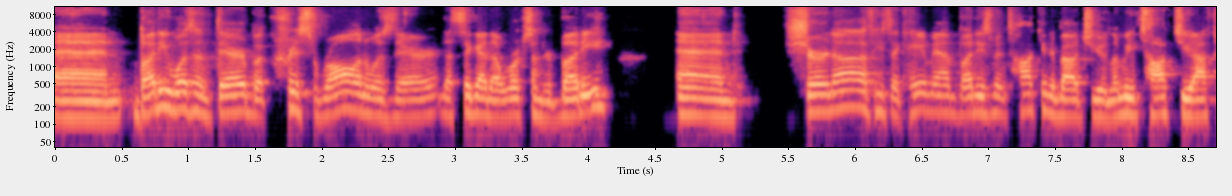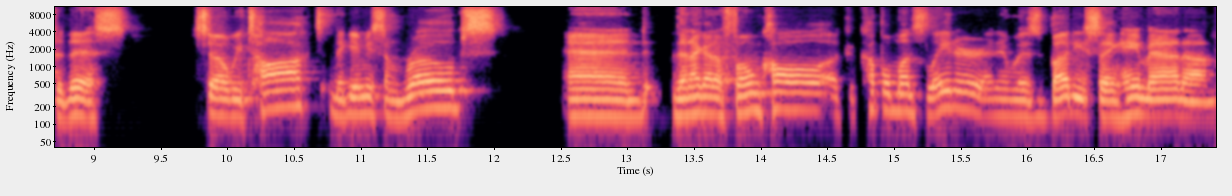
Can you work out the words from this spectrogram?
And Buddy wasn't there, but Chris Rollin was there. That's the guy that works under Buddy. And sure enough, he's like, Hey man, Buddy's been talking about you. Let me talk to you after this. So we talked, they gave me some ropes. And then I got a phone call a couple months later, and it was Buddy saying, Hey man, um,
